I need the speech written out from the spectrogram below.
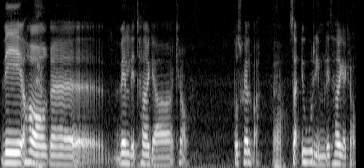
Vi har eh, väldigt höga krav på oss själva. Ja. Så här orimligt höga krav.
